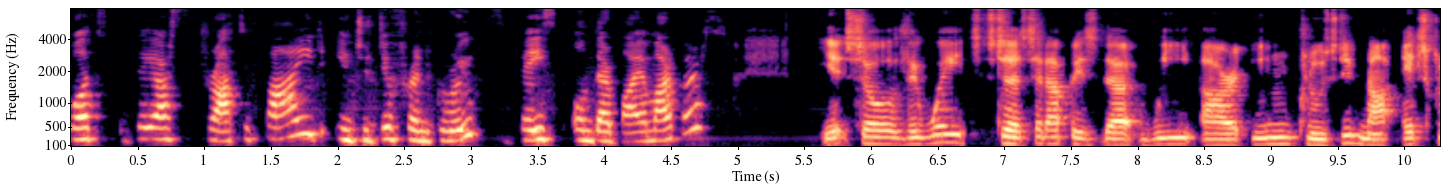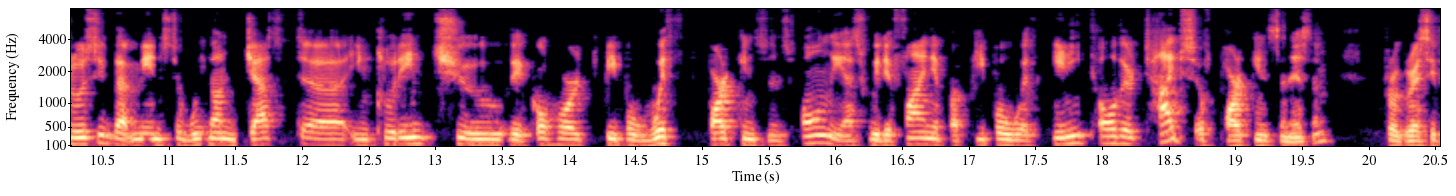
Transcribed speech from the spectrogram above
but they are stratified into different groups based on their biomarkers. Yeah, so the way it's uh, set up is that we are inclusive, not exclusive. That means that we don't just uh, include into the cohort people with Parkinson's only, as we define it, but people with any other types of Parkinsonism progressive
